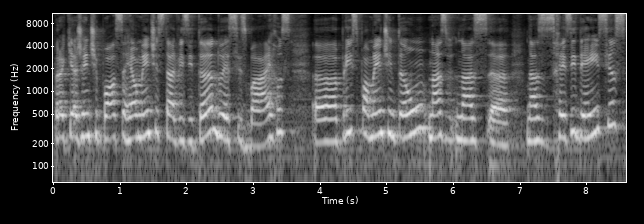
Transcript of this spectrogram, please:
para que a gente possa realmente estar visitando esses bairros, uh, principalmente então nas, nas, uh, nas residências.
